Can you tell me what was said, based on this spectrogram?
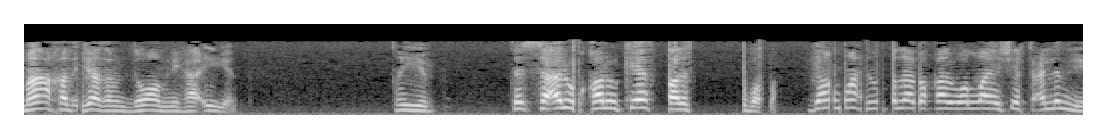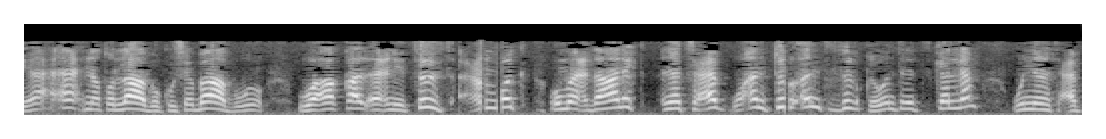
ما أخذ إجازة من الدوام نهائيا. طيب تسألوه قالوا كيف؟ قال قام واحد من الطلاب قال والله يا شيخ تعلمني إحنا طلابك وشباب وأقل يعني ثلث عمرك ومع ذلك نتعب وأنت أنت تلقي وأنت تتكلم وإننا نتعب.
